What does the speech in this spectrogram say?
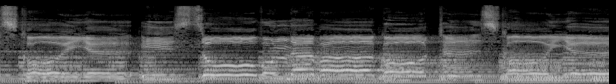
Gottes Treue ist so wunderbar, Gottes Treue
